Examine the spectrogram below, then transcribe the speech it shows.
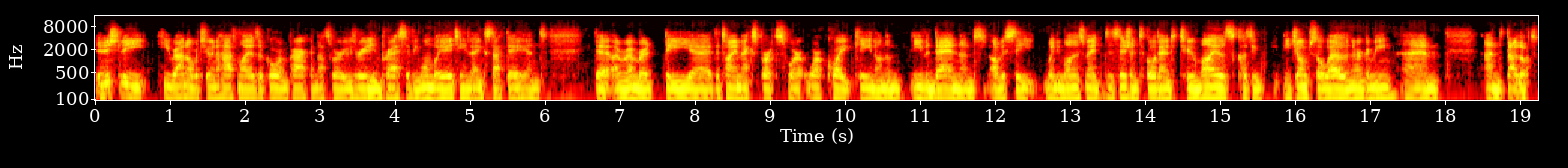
initially he ran over two and a half miles at Gowran Park, and that's where he was really impressive. He won by 18 lengths that day, and the, I remember the uh, the time experts were, were quite keen on him even then. And obviously, Willie Mullins made the decision to go down to two miles because he he jumped so well Energumene, um, and that looked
